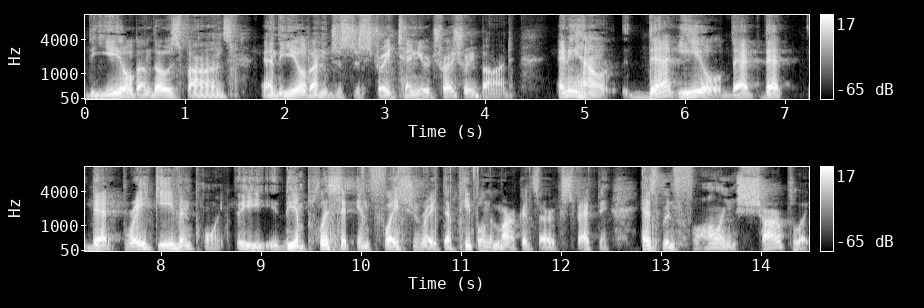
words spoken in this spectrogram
the yield on those bonds and the yield on just a straight 10 year treasury bond. Anyhow, that yield, that, that that break even point, the, the implicit inflation rate that people in the markets are expecting has been falling sharply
